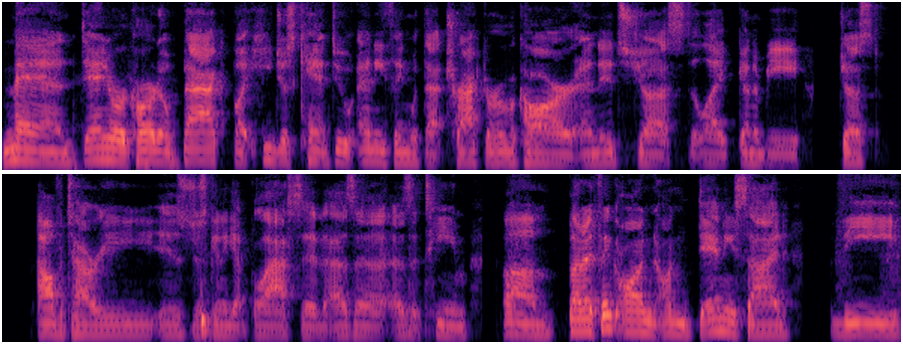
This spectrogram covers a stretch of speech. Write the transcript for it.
man, Daniel Ricciardo back, but he just can't do anything with that tractor of a car, and it's just like gonna be just AlphaTauri is just gonna get blasted as a as a team. Um, but I think on on Danny's side, the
